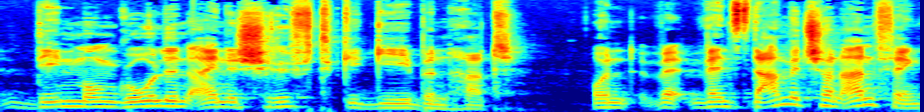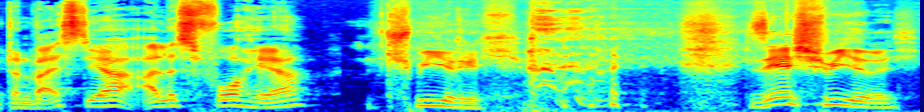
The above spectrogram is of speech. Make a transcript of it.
den Mongolen eine Schrift gegeben hat. Und wenn es damit schon anfängt, dann weißt du ja alles vorher. Schwierig. Sehr schwierig.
